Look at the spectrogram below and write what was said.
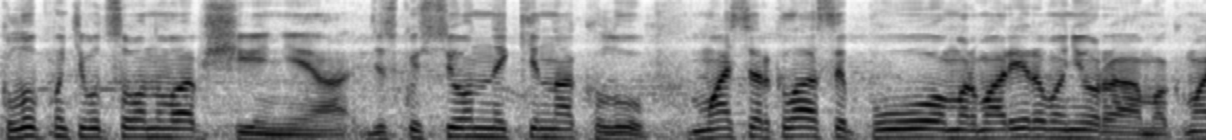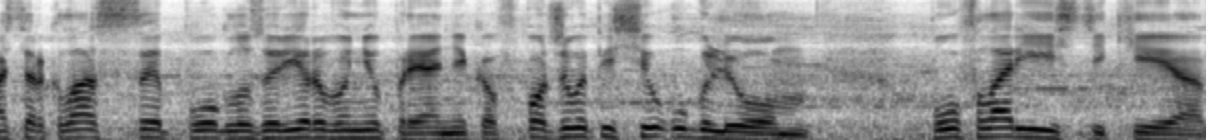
клуб мотивационного общения, дискуссионный киноклуб, мастер-классы по марморированию рамок, мастер-классы по глазурированию пряников, по живописи углем, по флористике,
